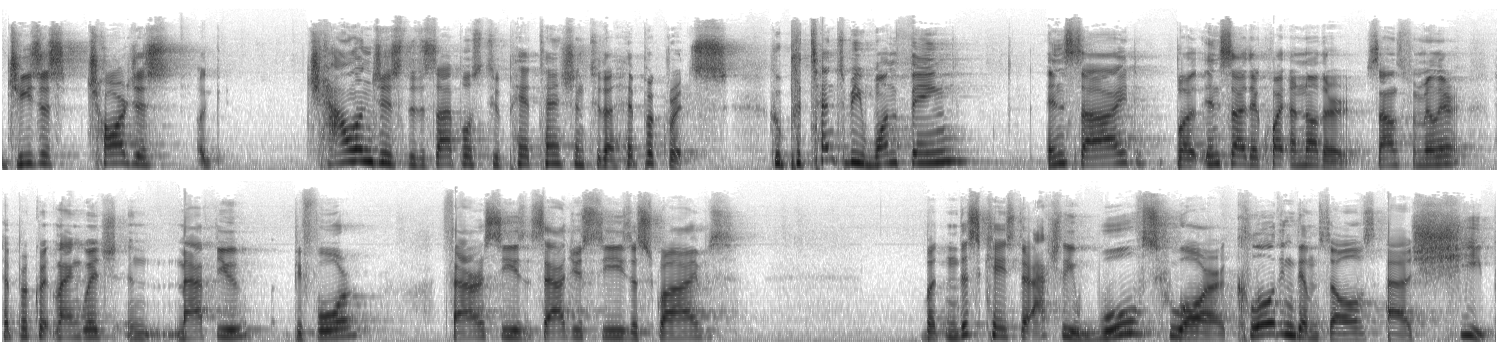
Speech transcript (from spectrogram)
Jesus charges challenges the disciples to pay attention to the hypocrites who pretend to be one thing inside, but inside they're quite another. Sounds familiar? Hypocrite language in Matthew before. Pharisees, Sadducees, the scribes. But in this case, they're actually wolves who are clothing themselves as sheep.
